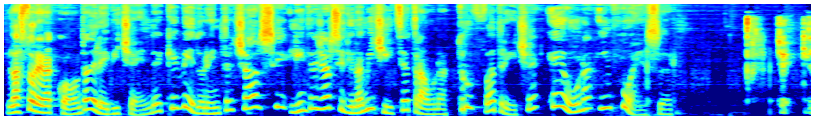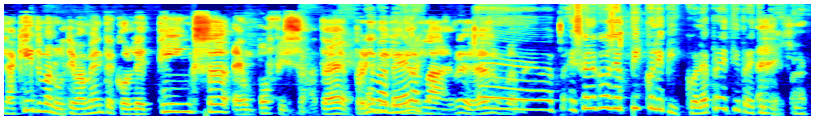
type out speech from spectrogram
La storia racconta delle vicende che vedono intrecciarsi l'intrecciarsi di un'amicizia tra una truffatrice e una influencer. Cioè, la Kidman ultimamente con le Things è un po' fissata, eh. Pretty Eh, vabbè, Little la- Lies, eh. Eh, le cose piccole piccole, pretti pretti Eh, pretti. infatti.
